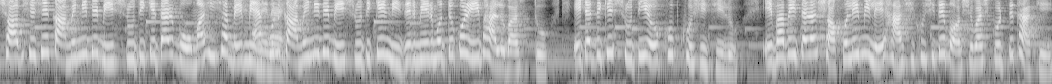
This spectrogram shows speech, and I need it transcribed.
সবশেষে কামিনী দেবী শ্রুতিকে তার বৌমা হিসাবে মেনে এখন কামিনী দেবী শ্রুতিকে নিজের মেয়ের মতো করেই ভালোবাসতো। এটা দেখে শ্রুতিও খুব খুশি ছিল। এভাবেই তারা সকলে মিলে হাসি খুশিতে বসবাস করতে থাকে।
